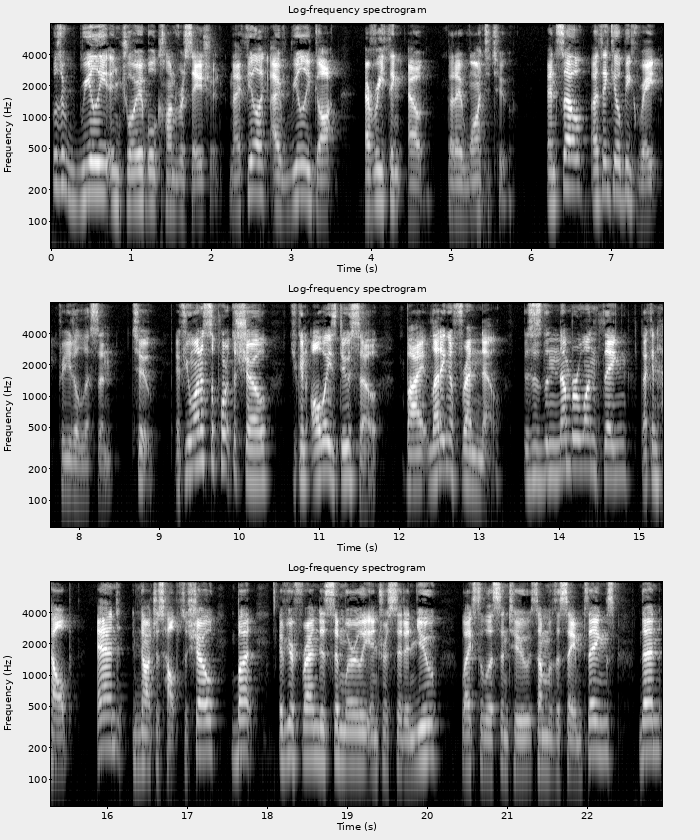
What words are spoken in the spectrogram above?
was a really enjoyable conversation, and I feel like I really got everything out that I wanted to. And so, I think it'll be great for you to listen too. If you want to support the show, you can always do so by letting a friend know. This is the number one thing that can help, and not just helps the show, but if your friend is similarly interested in you, likes to listen to some of the same things, then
